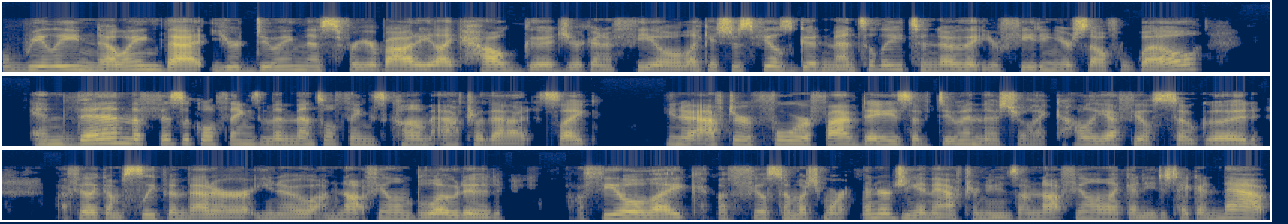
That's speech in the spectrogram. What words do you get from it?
really knowing that you're doing this for your body like how good you're going to feel like it just feels good mentally to know that you're feeding yourself well and then the physical things and the mental things come after that. It's like, you know, after 4 or 5 days of doing this, you're like, "Golly, I feel so good. I feel like I'm sleeping better, you know, I'm not feeling bloated. I feel like I feel so much more energy in the afternoons. I'm not feeling like I need to take a nap."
